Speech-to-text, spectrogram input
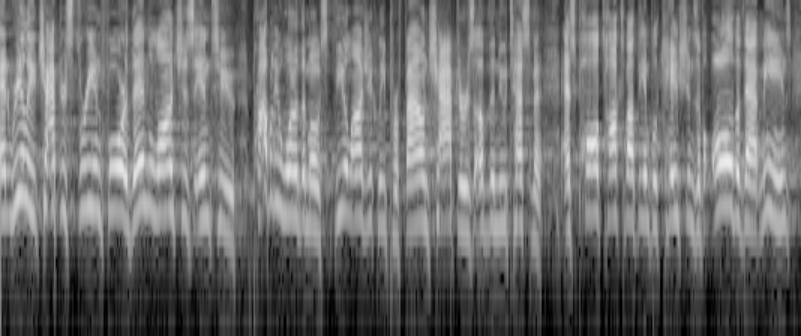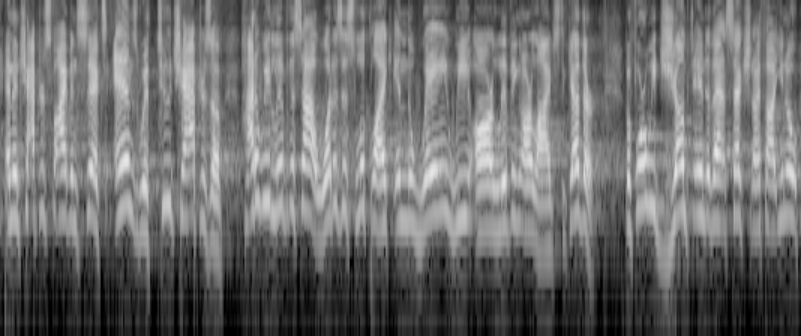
And really, chapters three and four then launches into probably one of the most theologically profound chapters of the New Testament as Paul talks about the implications of all that that means. And then chapters five and six ends with two chapters of how do we live this out? What does this look like in the way we are living our lives together? Before we jumped into that section, I thought, you know,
